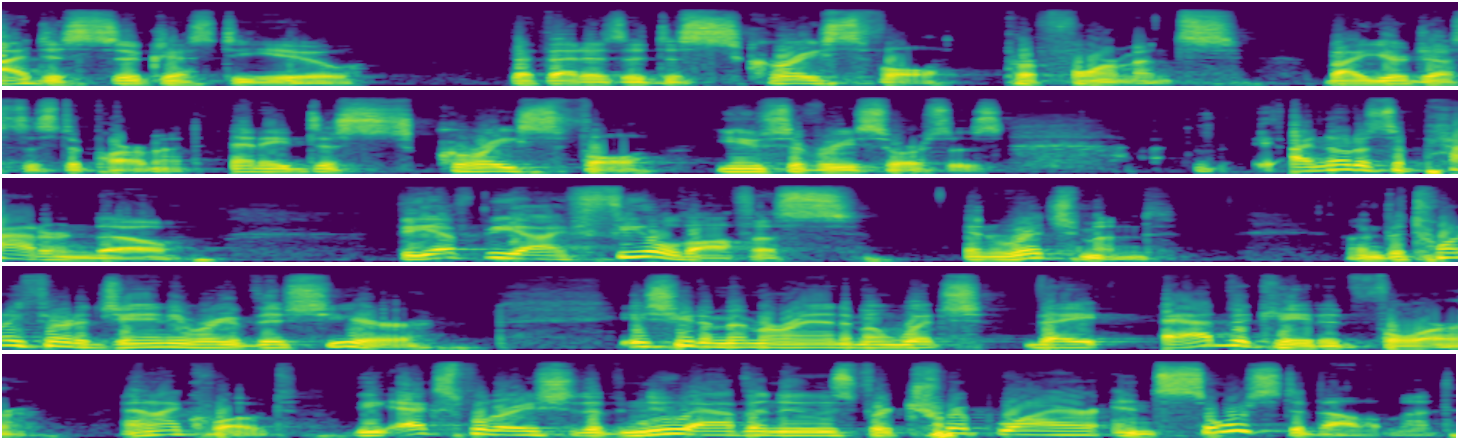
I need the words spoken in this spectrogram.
I just suggest to you that that is a disgraceful performance by your Justice Department and a disgraceful use of resources. I notice a pattern, though. The FBI field office in Richmond, on the 23rd of January of this year, issued a memorandum in which they advocated for, and I quote, the exploration of new avenues for tripwire and source development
